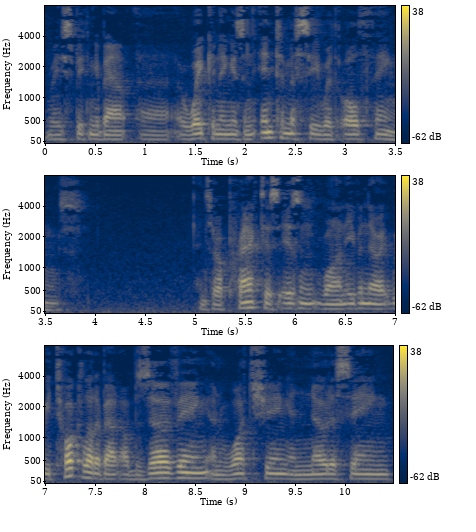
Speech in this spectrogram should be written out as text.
where he's speaking about uh, awakening is an intimacy with all things. And so our practice isn't one, even though we talk a lot about observing and watching and noticing,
